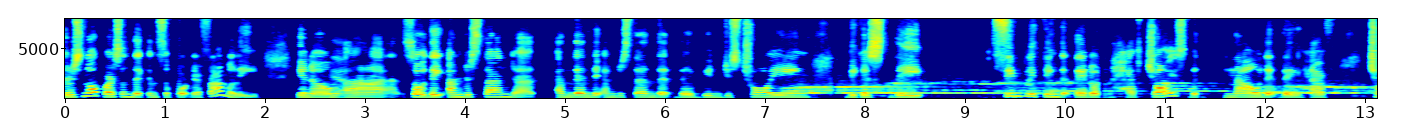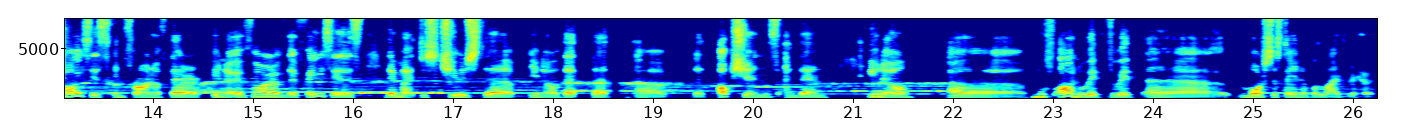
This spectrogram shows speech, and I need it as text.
there's no person that can support their family you know yeah. uh, so they understand that and then they understand that they've been destroying because they simply think that they don't have choice but now that they have choices in front of their you know in front of their faces they might just choose the you know that that uh, that options and then you know uh, move on with with uh, more sustainable livelihood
